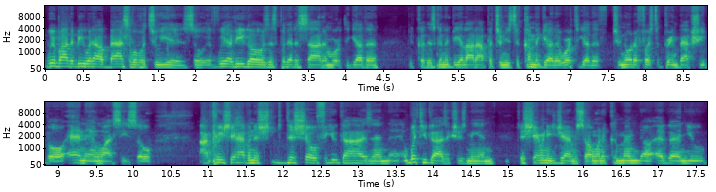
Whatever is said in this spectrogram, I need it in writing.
we're about to be without basketball for two years. So if we have egos, let's put that aside and work together because there's going to be a lot of opportunities to come together, work together to, in order for us to bring back street ball and NYC. So I appreciate having this this show for you guys and, and, with you guys, excuse me, and just sharing these gems. So I want to commend uh, Edgar and you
